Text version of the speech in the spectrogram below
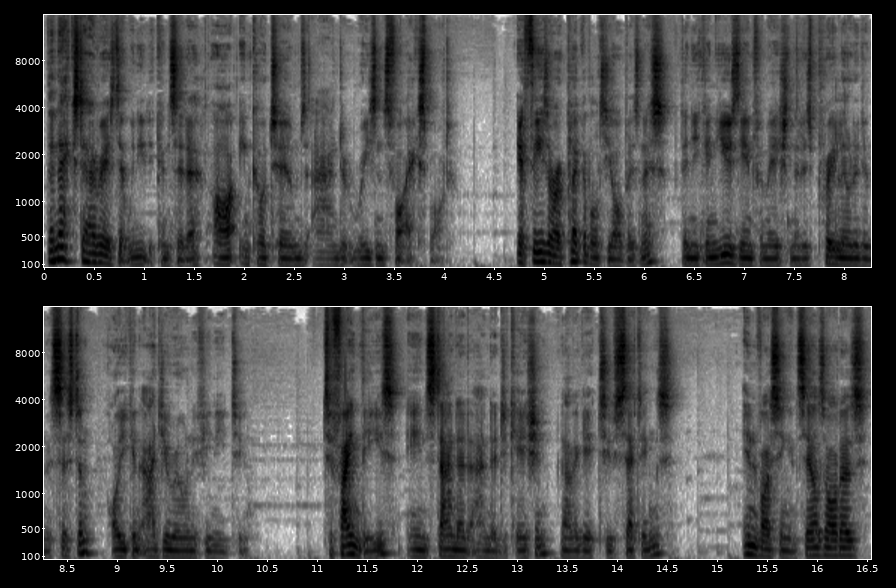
The next areas that we need to consider are Incoterms and reasons for export. If these are applicable to your business, then you can use the information that is preloaded in the system, or you can add your own if you need to. To find these in Standard and Education, navigate to Settings, Invoicing and Sales Orders,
